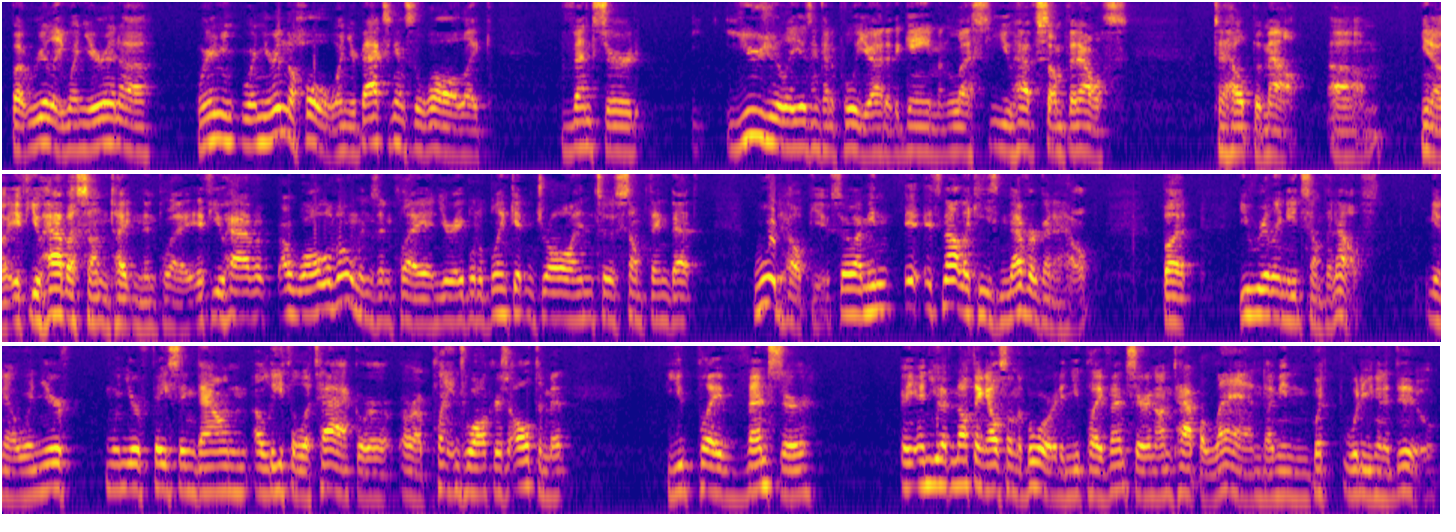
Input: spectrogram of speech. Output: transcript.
But really, when you're in a when when you're in the hole, when your back's against the wall, like Venser usually isn't going to pull you out of the game unless you have something else to help him out. Um, you know, if you have a Sun Titan in play, if you have a, a Wall of Omens in play, and you're able to blink it and draw into something that would help you. So, I mean, it, it's not like he's never going to help, but you really need something else. You know, when you're when you're facing down a lethal attack or or a Planeswalker's ultimate, you play Venser, and you have nothing else on the board, and you play Venser and untap a land. I mean, what what are you going to do?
